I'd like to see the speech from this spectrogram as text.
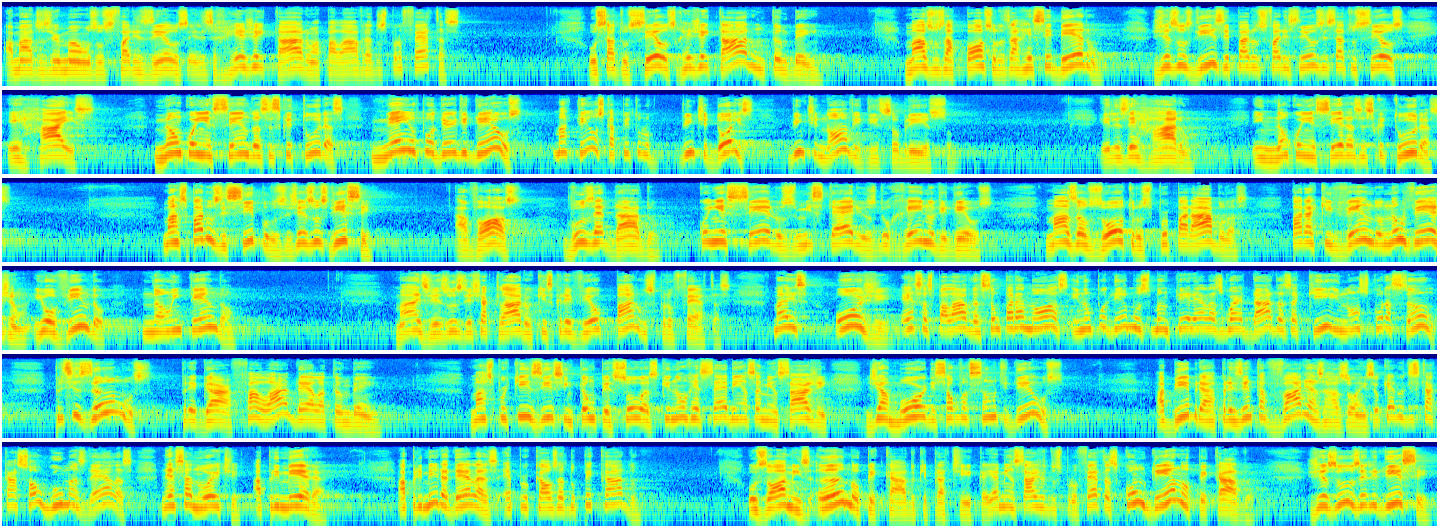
Amados irmãos, os fariseus, eles rejeitaram a palavra dos profetas. Os saduceus rejeitaram também, mas os apóstolos a receberam. Jesus disse para os fariseus e saduceus: errais, não conhecendo as Escrituras, nem o poder de Deus. Mateus capítulo 22, 29 diz sobre isso. Eles erraram em não conhecer as Escrituras. Mas para os discípulos, Jesus disse: A vós vos é dado conhecer os mistérios do reino de Deus, mas aos outros por parábolas, para que vendo não vejam e ouvindo não entendam. Mas Jesus deixa claro que escreveu para os profetas. Mas hoje essas palavras são para nós e não podemos manter elas guardadas aqui em nosso coração. Precisamos pregar, falar dela também. Mas por que existem então pessoas que não recebem essa mensagem de amor, de salvação de Deus? A Bíblia apresenta várias razões, eu quero destacar só algumas delas nessa noite. A primeira, a primeira delas é por causa do pecado. Os homens amam o pecado que pratica e a mensagem dos profetas condena o pecado. Jesus ele disse:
